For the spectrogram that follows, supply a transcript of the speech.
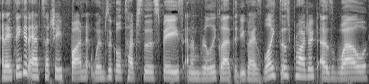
And I think it adds such a fun, whimsical touch to the space. And I'm really glad that you guys like this project as well.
